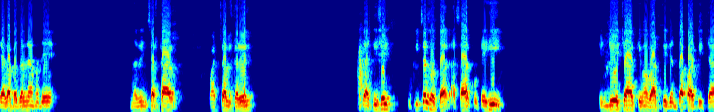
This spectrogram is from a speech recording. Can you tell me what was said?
त्याला बदलण्यामध्ये नवीन सरकार वाटचाल करेल. ते अतिशय चुकीचंच होतं. असा कुठेही एनडीएच्या किंवा भारतीय जनता पार्टीच्या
